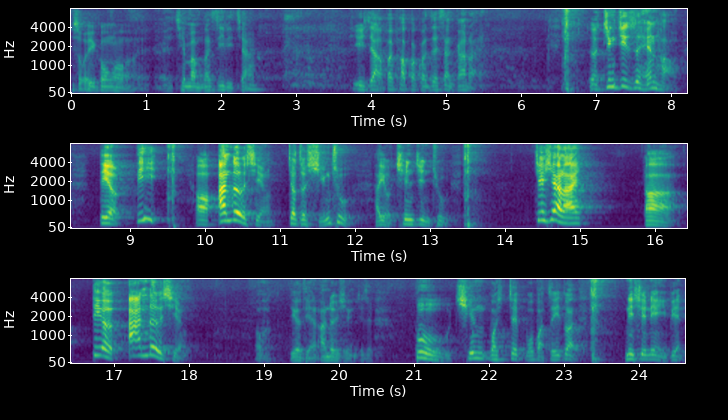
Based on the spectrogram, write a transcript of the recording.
所以讲哦，千万唔当死你家，一家不怕不管在上家来。呃，经济是很好。第二，第一啊，安乐行叫做行处，还有清净处。接下来，啊，第二安乐行，哦，第二点安乐行就是不轻，我这我把这一段 你先念一遍，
